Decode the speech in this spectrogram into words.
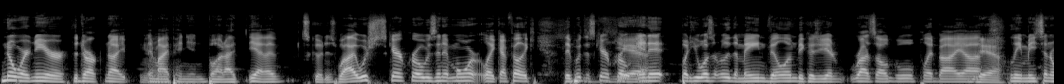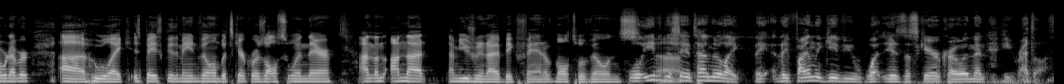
Nowhere near The Dark Knight, in my opinion, but I yeah, it's good as well. I wish Scarecrow was in it more. Like I felt like they put the Scarecrow Yeah. in it, but he wasn't really the main villain because you had Ra's al Ghul played by uh, Yeah. Liam Neeson or whatever, uh, who like is basically the main villain, but Scarecrow's also in there. I'm, I'm, not. I'm usually not a big fan of multiple villains. Well, even at Uh, the same time, they're like they they finally give you what is a scarecrow, and then he rides off.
